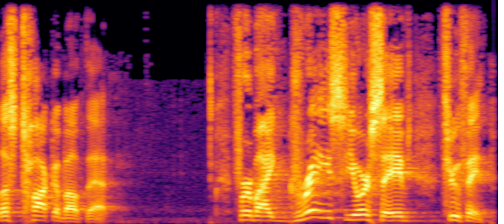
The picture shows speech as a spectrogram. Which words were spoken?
let's talk about that. For by grace you're saved through faith.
